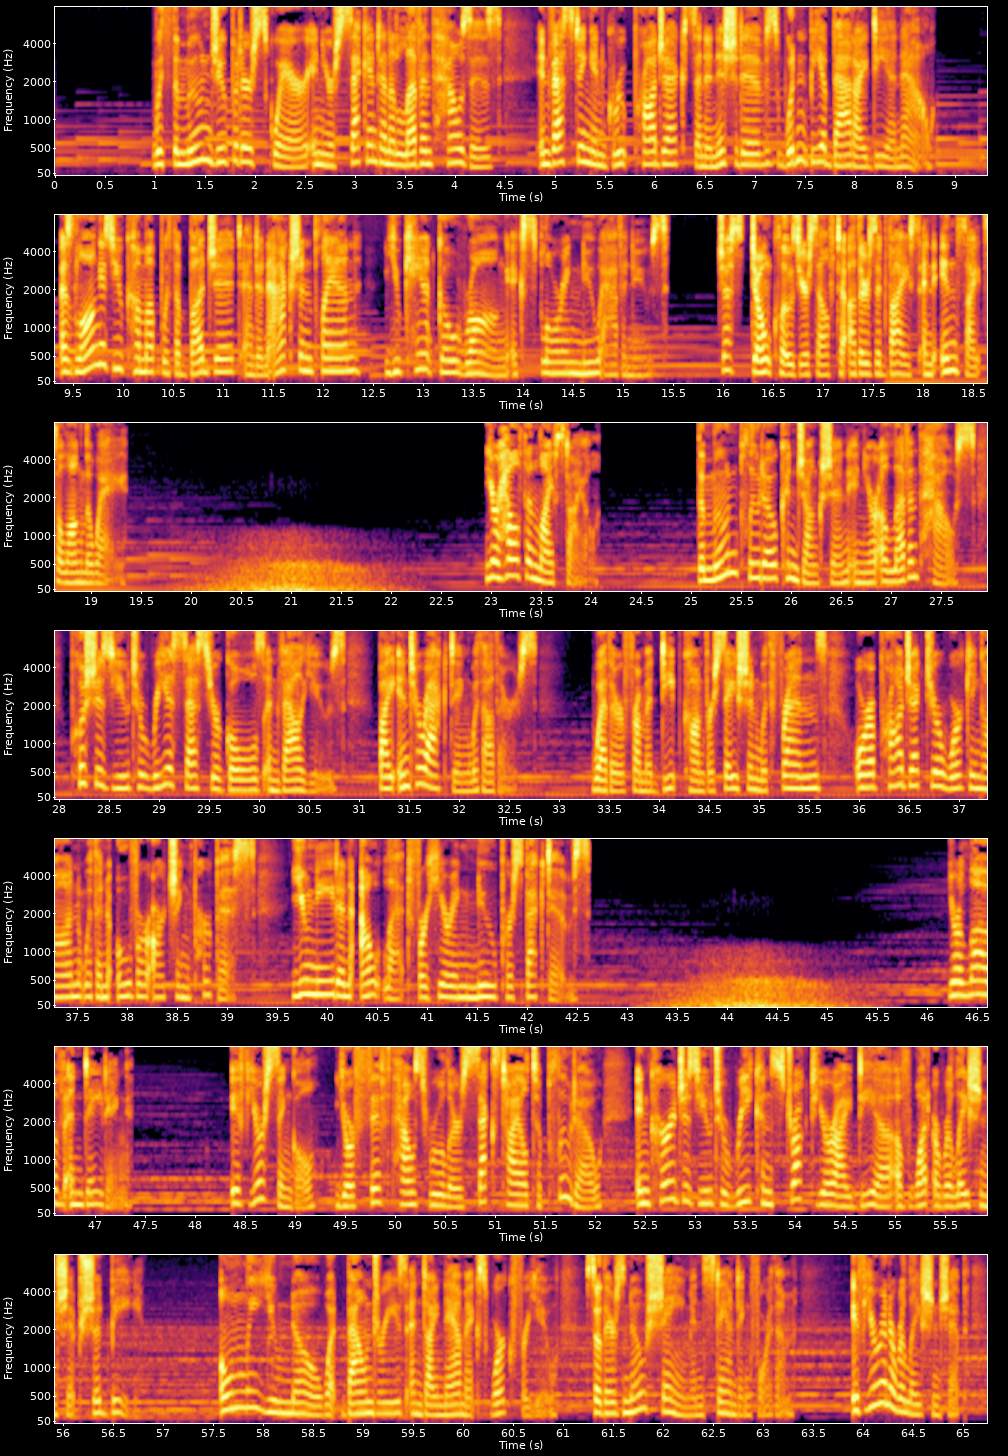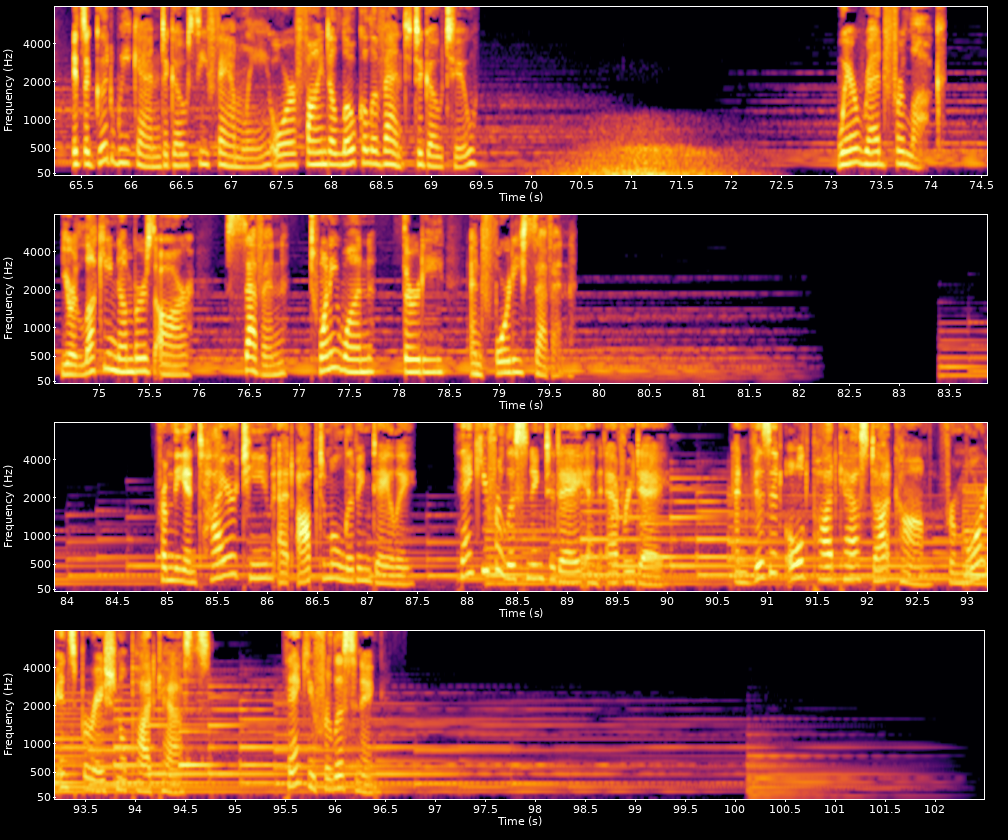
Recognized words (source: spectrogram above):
With the Moon Jupiter square in your second and 11th houses, investing in group projects and initiatives wouldn't be a bad idea now. As long as you come up with a budget and an action plan, you can't go wrong exploring new avenues. Just don't close yourself to others' advice and insights along the way. Your health and lifestyle. The Moon Pluto conjunction in your 11th house pushes you to reassess your goals and values by interacting with others. Whether from a deep conversation with friends or a project you're working on with an overarching purpose, you need an outlet for hearing new perspectives. Your love and dating. If you're single, your fifth house ruler's sextile to Pluto encourages you to reconstruct your idea of what a relationship should be. Only you know what boundaries and dynamics work for you, so there's no shame in standing for them. If you're in a relationship, it's a good weekend to go see family or find a local event to go to. Wear red for luck. Your lucky numbers are 7, 21, 30, and 47. From the entire team at Optimal Living Daily, thank you for listening today and every day. And visit oldpodcast.com for more inspirational podcasts. Thank you for listening.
